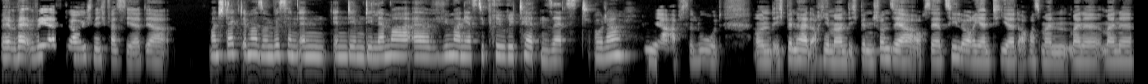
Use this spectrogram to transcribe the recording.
wäre wär, wär es, glaube ich, nicht passiert, ja man steckt immer so ein bisschen in, in dem Dilemma, äh, wie man jetzt die Prioritäten setzt, oder? Ja, absolut. Und ich bin halt auch jemand, ich bin schon sehr, auch sehr zielorientiert, auch was mein, meine, meine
